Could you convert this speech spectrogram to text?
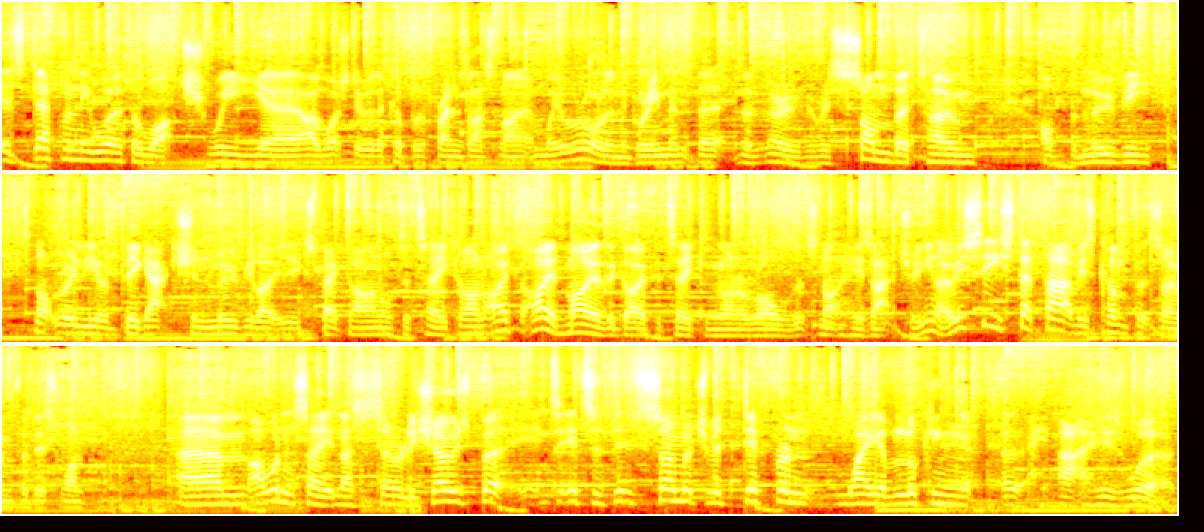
it's definitely worth a watch. We uh, I watched it with a couple of friends last night, and we were all in agreement that the very very somber tone of the movie. It's not really a big action movie like you expect Arnold to take on. I, I admire the guy for taking on a role that's not his actual. You know, he, he stepped out of his comfort zone for this one. Um, I wouldn't say it necessarily shows, but it's it's, a, it's so much of a different way of looking at, at his work.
